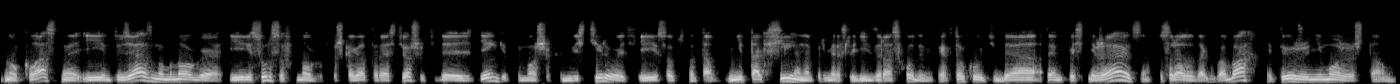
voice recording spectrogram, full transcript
ну, классно, и энтузиазма много, и ресурсов много, потому что когда ты растешь, у тебя есть деньги, ты можешь их инвестировать, и, собственно, там не так сильно, например, следить за расходами. Как только у тебя темпы снижаются, то сразу так бабах, и ты уже не можешь там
